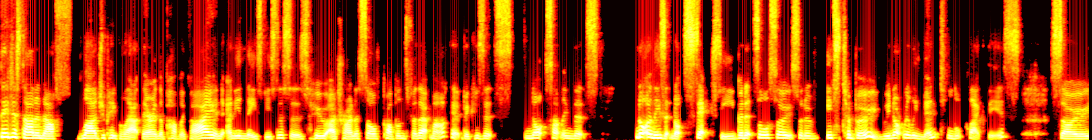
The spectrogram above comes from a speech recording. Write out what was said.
there just aren't enough larger people out there in the public eye and, and in these businesses who are trying to solve problems for that market because it's not something that's not only is it not sexy but it's also sort of it's taboo. We're not really meant to look like this. So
